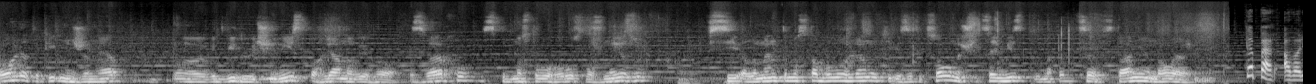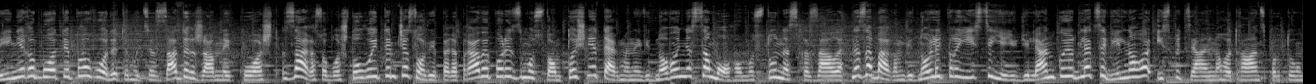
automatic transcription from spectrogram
Огляд, який інженер, е, відвідуючи міст, оглянув його зверху, з підмостового русла знизу. Всі елементи моста були оглянуті і зафіксовано, що цей міст знаходиться в стані належному. Тепер аварійні роботи проводитимуться за державний кошт. Зараз облаштовують тимчасові переправи поряд з мостом. Точні терміни відновлення самого мосту не сказали. Незабаром відновлять проїзд цією ділянкою для цивільного і спеціального транспорту.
